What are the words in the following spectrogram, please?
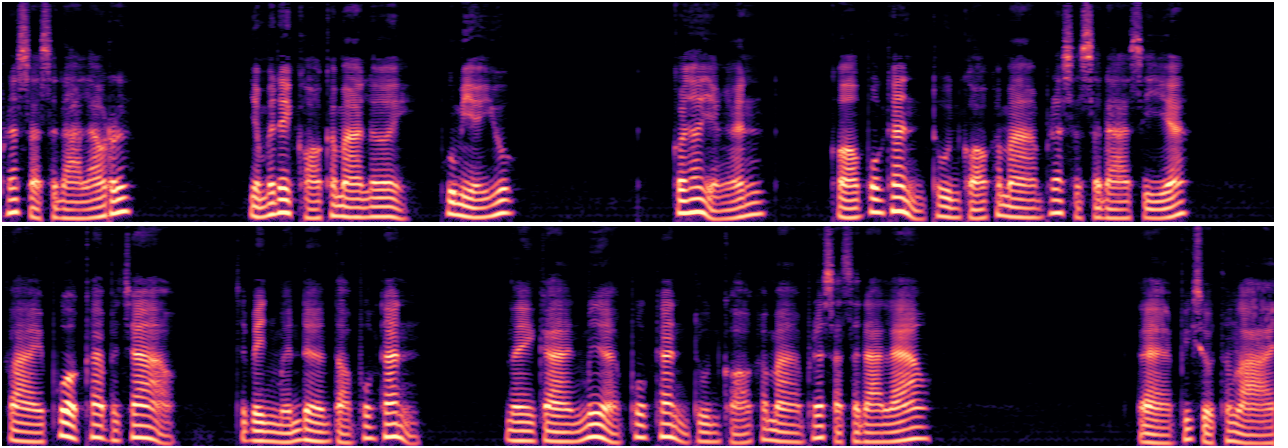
พระศาสดาแล้วหรือ ยังไม่ได้ขอขมาเลย ผู้มีอายุ ก็ถ้าอย่างนั้น ขอพวกท่านทูลขอขมาพระศาสดาเสีย ฝ่ายพวกข้าพเจ้าจะเป็นเหมือนเดิมต่อพวกท่าน ในการเมื่อพวกท่านทูลขอขมาพระศาสดาแล้ว แต่ภิกษุทั้งหลาย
